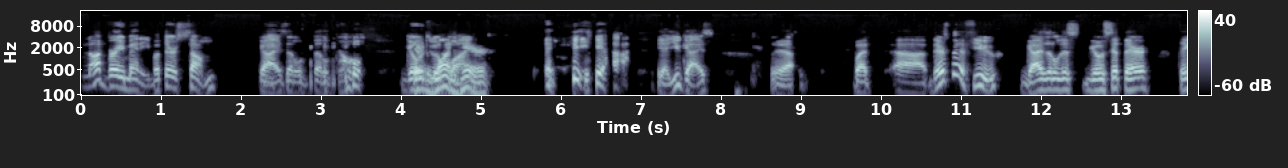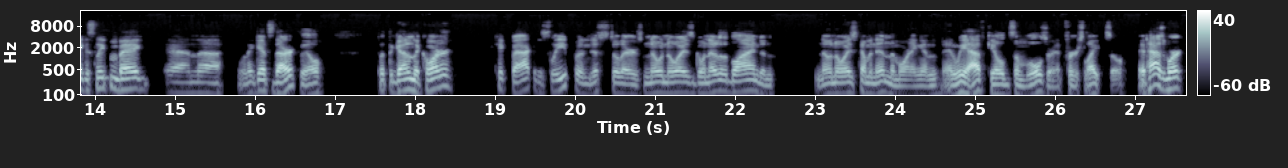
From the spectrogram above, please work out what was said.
not very many, but there's some guys that'll that'll go go There's to a one blind. here. yeah, yeah, you guys, yeah. But uh, there's been a few guys that'll just go sit there, take a sleeping bag, and uh, when it gets dark, they'll put the gun in the corner, kick back and sleep, and just so there's no noise going out of the blind and no noise coming in in the morning. And and we have killed some wolves right at first light, so it has worked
